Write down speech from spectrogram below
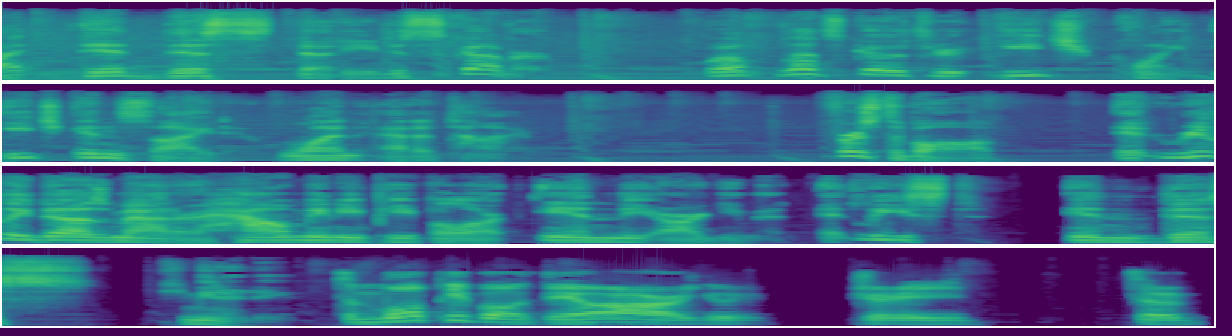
What did this study discover? Well, let's go through each point, each insight, one at a time. First of all, it really does matter how many people are in the argument, at least in this community. The more people there are, usually the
